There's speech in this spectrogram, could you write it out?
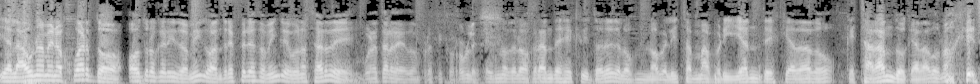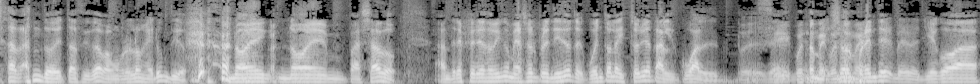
Y a la una menos cuarto, otro querido amigo, Andrés Pérez Domínguez. Buenas tardes. Buenas tardes, don Francisco Robles. Es uno de los grandes escritores, de los novelistas más brillantes que ha dado, que está dando, que ha dado, no, que está dando esta ciudad, vamos a ponerlo en gerundio, no en, no en pasado. Andrés Pérez Domingo me ha sorprendido, te cuento la historia tal cual. Sí, cuéntame, me cuéntame. sorprende, llego a,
